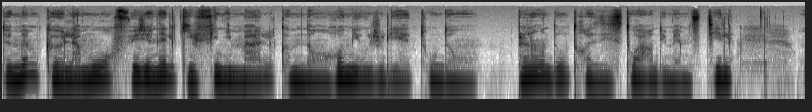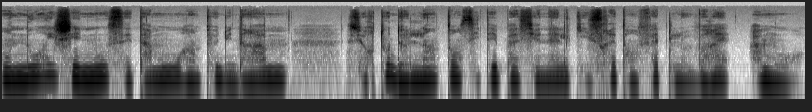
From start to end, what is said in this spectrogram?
de même que l'amour fusionnel qui finit mal, comme dans Roméo et Juliette ou dans plein d'autres histoires du même style, on nourrit chez nous cet amour un peu du drame, surtout de l'intensité passionnelle qui serait en fait le vrai amour.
